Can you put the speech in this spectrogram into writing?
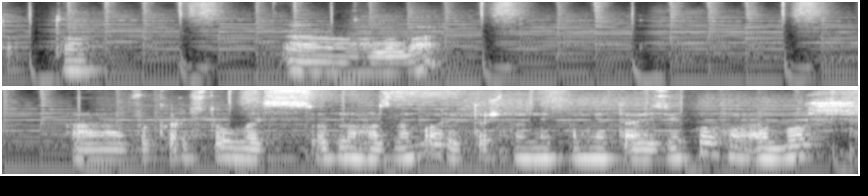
Тобто а, голова використовувалась з одного з наборів, точно не пам'ятаю з якого, або ж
